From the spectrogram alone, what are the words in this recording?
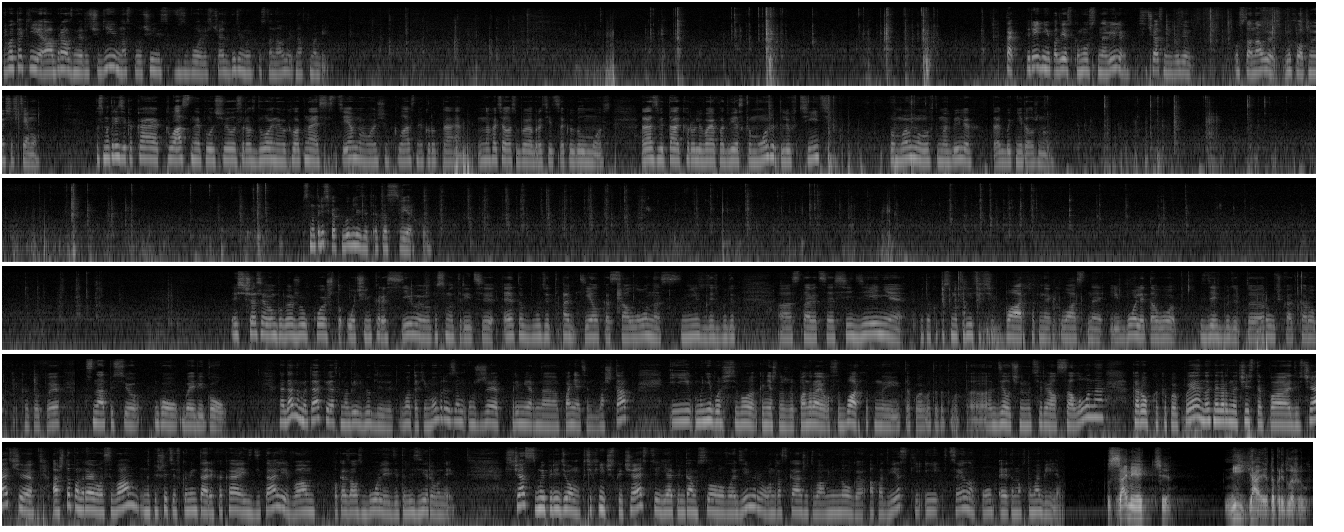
Вот такие образные рычаги у нас получились в сборе. Сейчас будем их устанавливать на автомобиль. Так, переднюю подвеску мы установили. Сейчас мы будем устанавливать выхлопную систему. Посмотрите, какая классная получилась раздвоенная выхлопная система, очень классная, крутая. Но хотелось бы обратиться к Google Moss. Разве так рулевая подвеска может люфтить? По-моему, в автомобилях так быть не должно. Посмотрите, как выглядит это сверху. И сейчас я вам покажу кое-что очень красивое. Вы посмотрите, это будет отделка салона. Снизу здесь будет а, ставиться сиденье. Вы только посмотрите, все бархатное, классное. И более того, здесь будет а, ручка от коробки КПП с надписью Go Baby Go. На данном этапе автомобиль выглядит вот таким образом. Уже примерно понятен масштаб. И мне больше всего, конечно же, понравился бархатный такой вот этот вот э, отделочный материал салона, коробка КПП, но это, наверное, чисто по девчачьи. А что понравилось вам, напишите в комментариях, какая из деталей вам показалась более детализированной. Сейчас мы перейдем к технической части. Я передам слово Владимиру, он расскажет вам немного о подвеске и в целом об этом автомобиле. Заметьте, не я это предложил.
